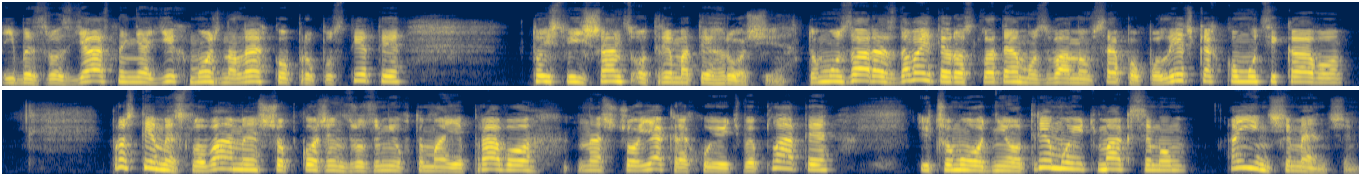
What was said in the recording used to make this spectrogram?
і без роз'яснення їх можна легко пропустити той свій шанс отримати гроші. Тому зараз давайте розкладемо з вами все по поличках, кому цікаво. Простими словами, щоб кожен зрозумів, хто має право, на що, як рахують виплати і чому одні отримують максимум, а інші менше.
